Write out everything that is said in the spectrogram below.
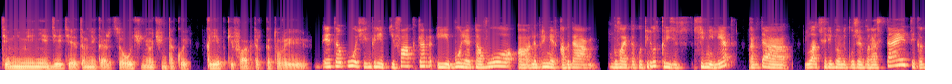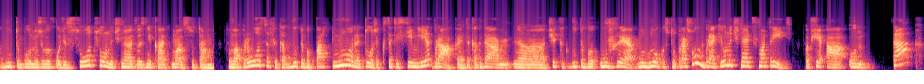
Тем не менее, дети, это, мне кажется, очень-очень такой крепкий фактор, который... Это очень крепкий фактор. И более того, а, например, когда бывает такой период, кризис 7 лет, когда младший ребенок уже вырастает, и как будто бы он уже выходит в социум, начинают возникать массу там вопросов, и как будто бы партнеры тоже, кстати, 7 лет брака, это когда э, человек как будто бы уже ну, много что прошел в браке, он начинает смотреть вообще, а он так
